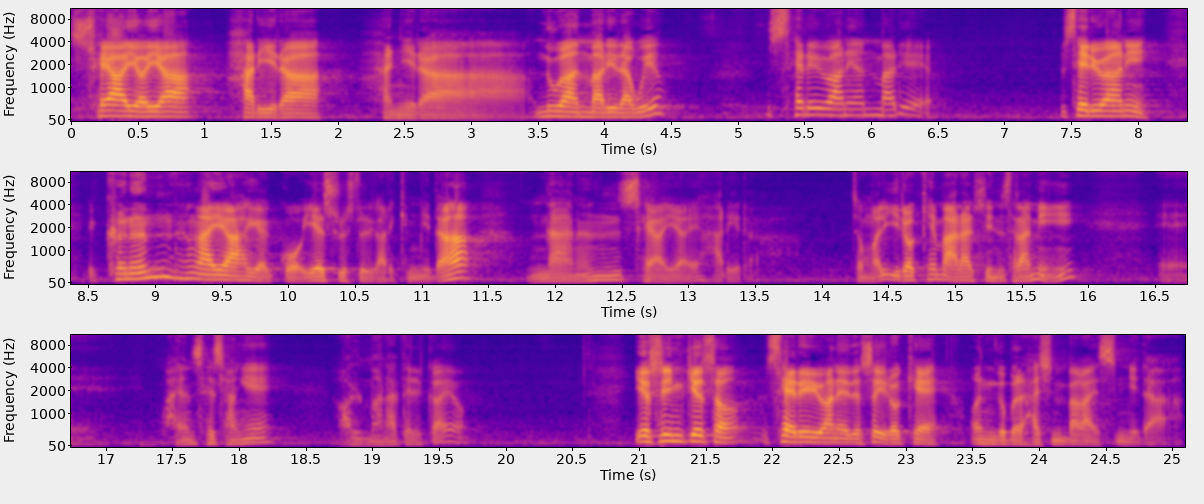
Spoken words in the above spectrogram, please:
쇠하여야 하리라 하니라. 누가 한 말이라고요? 세례 요한이 한 말이에요. 세례 요한이 그는 흥하여야 하겠고 예수 그리스도를 가리킵니다. 나는 쇠하여야 하리라. 정말 이렇게 말할 수 있는 사람이 에, 과연 세상에 얼마나 될까요? 예수님께서 세례 요한에 대해서 이렇게 언급을 하신 바가 있습니다.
